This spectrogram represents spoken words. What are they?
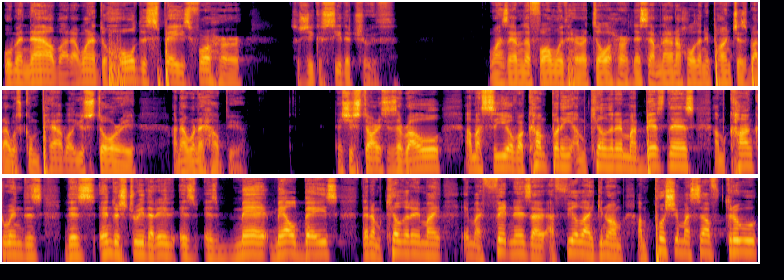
women now, but I wanted to hold the space for her so she could see the truth. Once I got on the phone with her, I told her, listen, I'm not gonna hold any punches, but I was compelled by your story and I wanna help you. Then she started, she said, Raul, I'm a CEO of a company. I'm killing it in my business. I'm conquering this, this industry that is, is male based. Then I'm killing it in my, in my fitness. I, I feel like, you know, I'm, I'm pushing myself through,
